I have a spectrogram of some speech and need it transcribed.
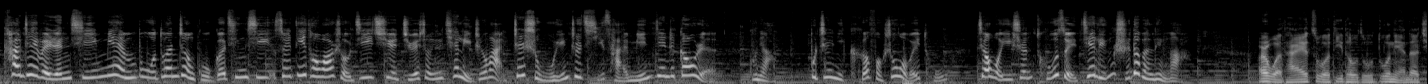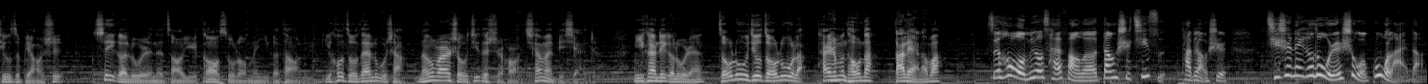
看这位人妻面部端正，骨骼清晰，虽低头玩手机，却决胜于千里之外，真是武林之奇才，民间之高人。姑娘，不知你可否收我为徒，教我一身吐嘴接零食的本领啊？”而我台做低头族多年的秋子表示：“这个路人的遭遇告诉了我们一个道理，以后走在路上，能玩手机的时候，千万别闲着。你看这个路人，走路就走路了，抬什么头呢？打脸了吧？”随后，我们又采访了当事妻子，她表示，其实那个路人是我雇来的，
